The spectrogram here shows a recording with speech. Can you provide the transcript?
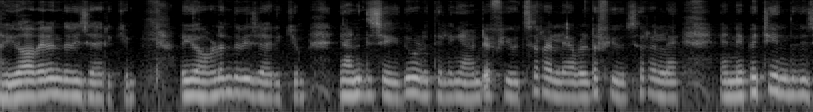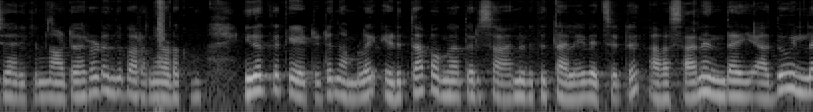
അയ്യോ അവരെന്ത് വിചാരിക്കും? അയ്യോ അവളെന്ത് വിചാരിക്കും? ഞാനിത് ചെയ്തു കൊടുത്തില്ലെങ്കിൽ അവന്റെ ഫ്യൂച്ചറല്ലേ? അവളുടെ ഫ്യൂച്ചറല്ലേ? എന്നെപ്പറ്റി എന്ത് വിചാരിക്കും? നാട്ടുകാരോട് എന്ത് പറഞ്ഞു നടക്കും? ഇതൊക്കെ കേട്ടിട്ട് നമ്മൾ എടുത്താൽ പൊങ്ങാത്തൊരു സാധനം എടുത്ത് തലയിൽ വെച്ചിട്ട് അവസാനം എന്തായി? അതും ഇല്ല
